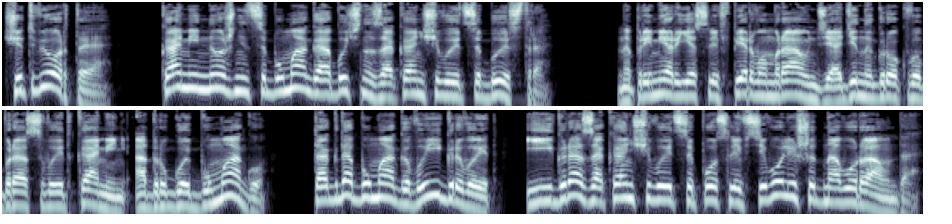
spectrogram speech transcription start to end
Четвертое. Камень-ножницы-бумага обычно заканчивается быстро. Например, если в первом раунде один игрок выбрасывает камень, а другой бумагу, тогда бумага выигрывает, и игра заканчивается после всего лишь одного раунда.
